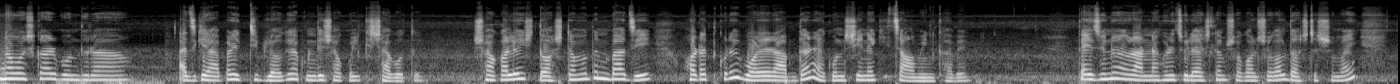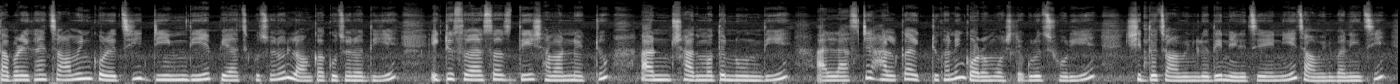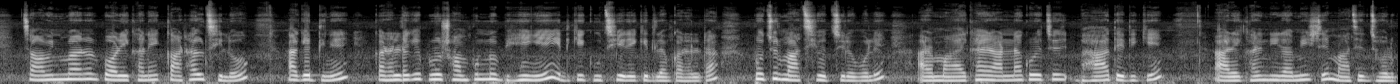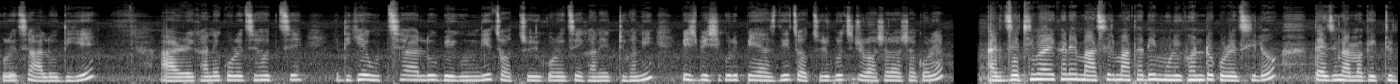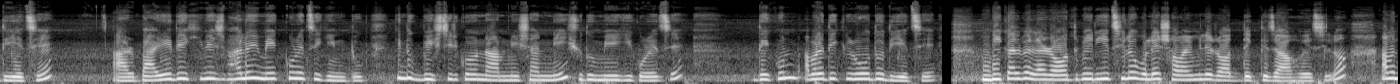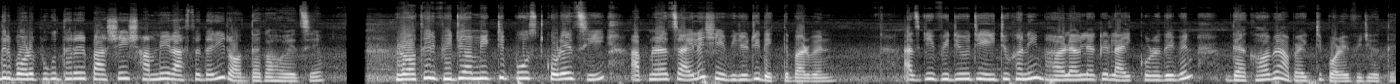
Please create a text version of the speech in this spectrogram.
নমস্কার বন্ধুরা। আজকে আবার একটি ব্লগে আপনাদের সকলকে স্বাগত। সকালে দশটা মতন বাজে, হঠাৎ করে বরের আবদার, এখন সে নাকি চাউমিন খাবে। তাই জন্য রান্নাঘরে চলে আসলাম সকাল সকাল দশটার সময়। তারপর এখানে চাউমিন করেছি, ডিম দিয়ে, পেঁয়াজ কুচোনো, লঙ্কা কুচোনো দিয়ে, একটু সয়া সস দিয়ে সামান্য একটু, আর স্বাদ মতো নুন দিয়ে, আর লাস্টে হালকা একটুখানি গরম মশলাগুলো ছড়িয়ে সিদ্ধ চাউমিনগুলো দিয়ে নেড়ে চেড়ে নিয়ে চাউমিন বানিয়েছি। চাউমিন বানানোর পর এখানে কাঁঠাল ছিল, আগের দিনে কাঁঠালটাকে পুরো সম্পূর্ণ ভেঙে এদিকে গুছিয়ে রেখে দিলাম কাঁঠালটা। প্রচুর মাছি হচ্ছিল বলে, আর মা এখানে রান্না করেছে ভাত এদিকে। আর এখানে নিরামিষে মাছের ঝোল করেছে আলু দিয়ে। আর এখানে করেছে হচ্ছে, এদিকে উচ্ছে, আলু, বেগুন দিয়ে চচ্চড়ি করেছে। এখানে একটুখানি বেশ বেশি করে পেঁয়াজ দিয়ে চচ্চড়ি করেছে রসা রসা করে। আর জেঠিমা এখানে মাছের মাথা দিয়ে মুড়িঘণ্ট করেছিল, তাই জন্য আমাকে একটু দিয়েছে। আর বাইরে দেখি বেশ ভালোই মেঘ করেছে কিন্তু কিন্তু বৃষ্টির কোনো নাম নিশান নেই, শুধু মেঘই করেছে। দেখুন, আবার দেখি রোদও দিয়েছে। বিকালবেলা রথ বেরিয়েছিল বলে সবাই মিলে রথ দেখতে যাওয়া হয়েছিল। আমাদের বড় পুকুর ধারের পাশেই সামনেই রাস্তা দাঁড়িয়ে রথ দেখা হয়েছে। রথের ভিডিও আমি একটি পোস্ট করেছি, আপনারা চাইলে সেই ভিডিওটি দেখতে পারবেন। আজকে ভিডিওটি এইটুখানি। ভালো লাগলে একটা লাইক করে দেবেন। দেখা হবে আবার একটি পরের ভিডিওতে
